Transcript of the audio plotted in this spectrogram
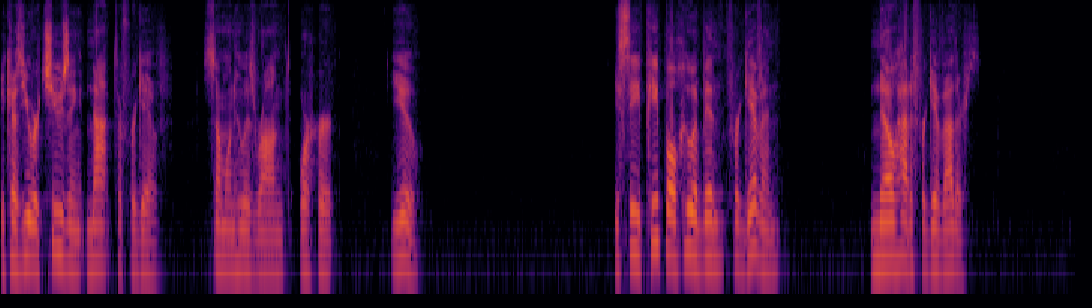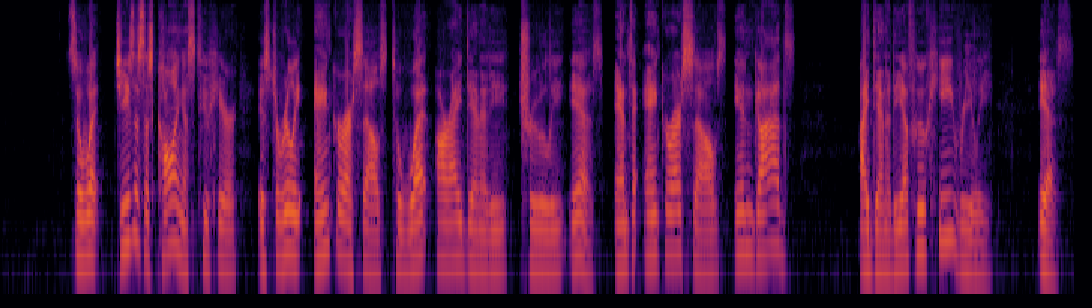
because you are choosing not to forgive someone who has wronged or hurt you. You see, people who have been forgiven know how to forgive others. So, what Jesus is calling us to here is to really anchor ourselves to what our identity truly is and to anchor ourselves in God's identity of who He really is.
